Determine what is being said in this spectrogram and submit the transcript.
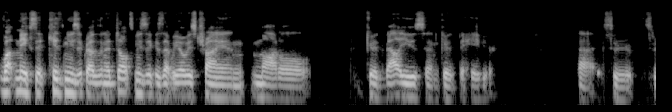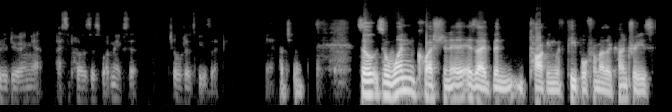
what makes it kids' music rather than adults' music is that we always try and model good values and good behavior uh, through through doing it. I suppose is what makes it children's music. Gotcha. So, so one question, as I've been talking with people from other countries,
